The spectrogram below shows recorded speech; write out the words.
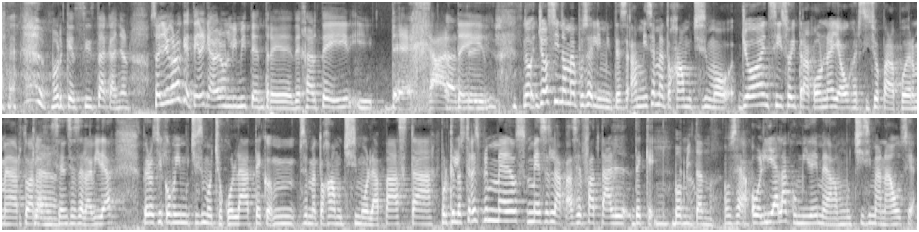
porque sí está cañón. O sea, yo creo que tiene que haber un límite entre dejarte ir y dejarte ir. No, yo sí no me puse límites. A mí se me antojaba muchísimo. Yo en sí soy tragona y hago ejercicio para poderme dar todas Claro. las licencias de la vida. Pero sí comí muchísimo chocolate, se me antojaba muchísimo la pasta. Porque los tres primeros meses la pasé fatal de que. Vomitando. O sea, olía la comida y me daba muchísima náusea.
